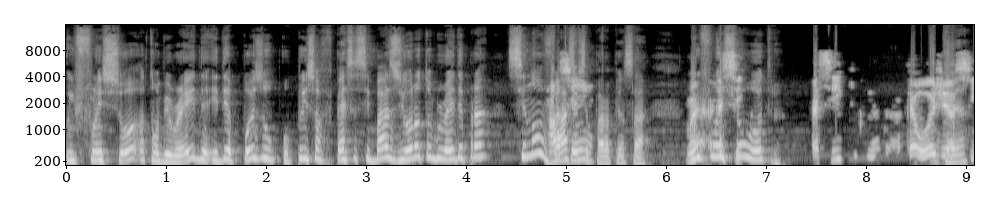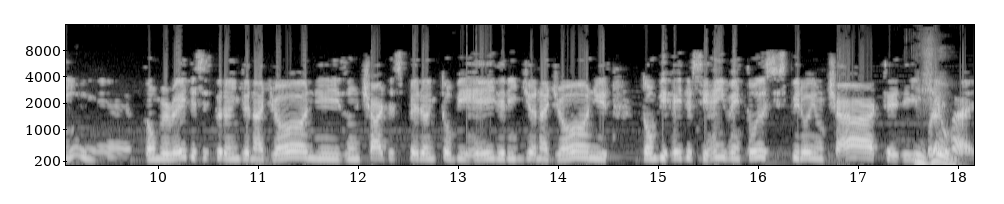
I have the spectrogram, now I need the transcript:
influenciou a Tomb Raider e depois o, o Prince of Persia se baseou no Tomb Raider pra se inovar, Ah, se você para pensar. Um Mas, influenciou o outro. É cíclico, né? Até hoje é, É. assim. É, Tomb Raider se inspirou em Indiana Jones, Uncharted se inspirou em Tomb Raider e Indiana Jones, Tomb Raider se reinventou e se inspirou em Uncharted e, E por Gil, aí vai.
